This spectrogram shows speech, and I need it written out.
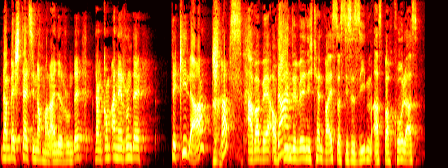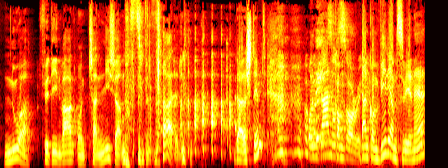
Dann bestellt sie nochmal eine Runde. Dann kommt eine Runde Tequila, Schnaps. Aber wer auch Dann- DeVille nicht kennt, weiß, dass diese sieben Asbach Colas nur für Dean waren und Chanisha musste bezahlen. Das stimmt. Und dann so kommt, sorry. dann kommt Williamswilne.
